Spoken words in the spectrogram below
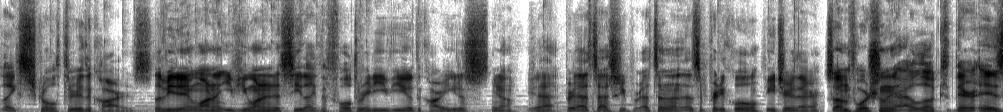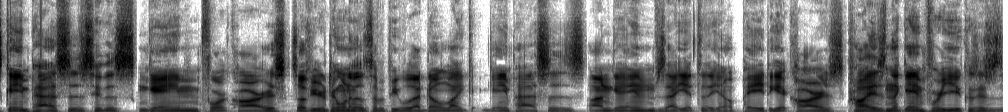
like scroll through the cars. So if you didn't want to, if you wanted to see like the full 3D view of the car, you just, you know, do that. That's actually that's a that's a pretty cool feature there. So unfortunately, I looked. There is game passes to this game for cars. So if you're one of those type of people that don't like game passes on games that you have to, you know, pay to get cars, probably isn't the game for you because there's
